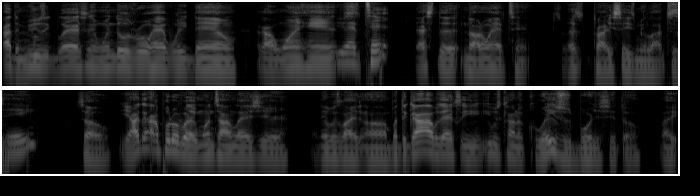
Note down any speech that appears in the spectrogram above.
I got the music blasting, windows roll halfway down. I got one hand. You have tent. That's the no. I don't have tent, so that probably saves me a lot too. See, So yeah, I, I got put over like one time last year, and it was like, um, but the guy was actually he was kind of cool. He was just bored as shit though. Like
